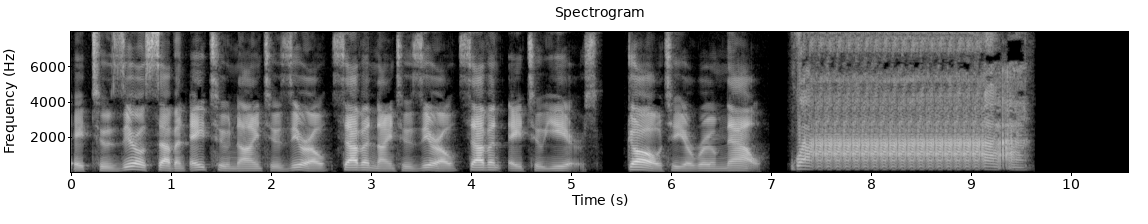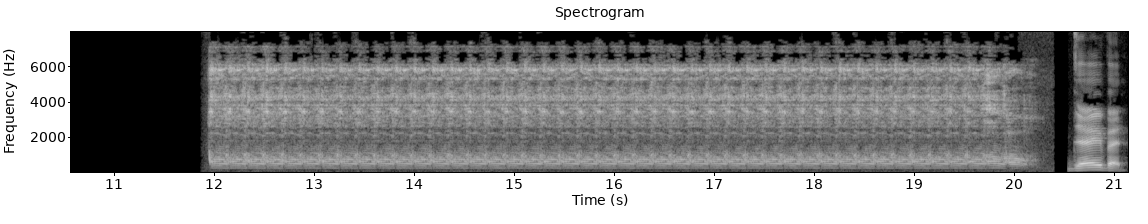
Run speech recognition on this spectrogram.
8207 82920 7920 years. Go to your room now. David,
